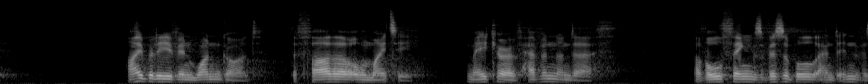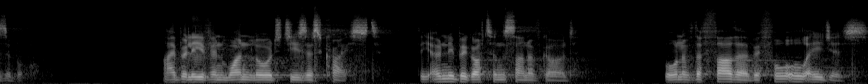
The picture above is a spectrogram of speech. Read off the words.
I believe in one God, the Father Almighty, maker of heaven and earth, of all things visible and invisible. I believe in one Lord Jesus Christ, the only begotten Son of God, born of the Father before all ages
